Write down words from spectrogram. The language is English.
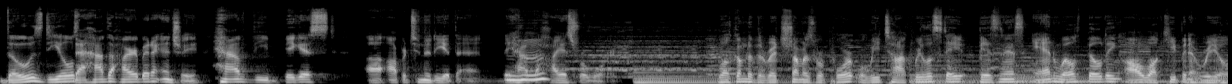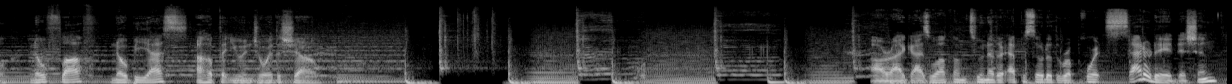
Those deals that have the higher beta entry have the biggest uh, opportunity at the end. They mm-hmm. have the mm-hmm. highest reward. Welcome to the Rich Somers Report, where we talk real estate, business, and wealth building, all while keeping it real. No fluff, no BS. I hope that you enjoy the show. All right, guys, welcome to another episode of the Report Saturday edition.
